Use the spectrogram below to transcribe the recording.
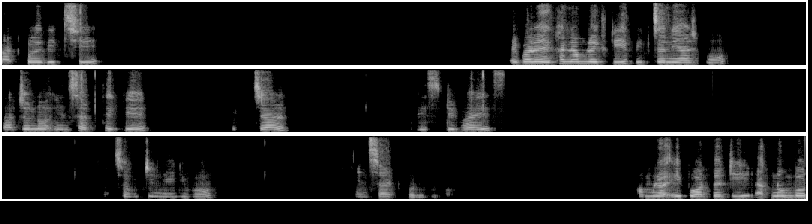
কাট করে দিচ্ছি। এবারে এখানে আমরা একটি পিকচার নিয়ে আসব। তার জন্য ইনসার্ট থেকে পিকচার দিস ডিভাইস ছবিটি নিয়ে নিব। ইনসার্ট করে দিব। আমরা এই পর্দাটি এক নম্বর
